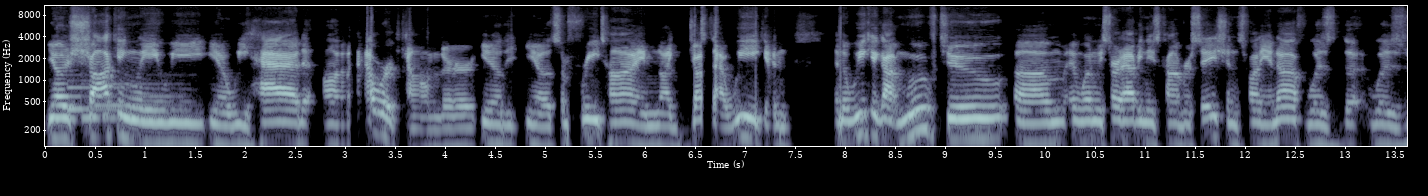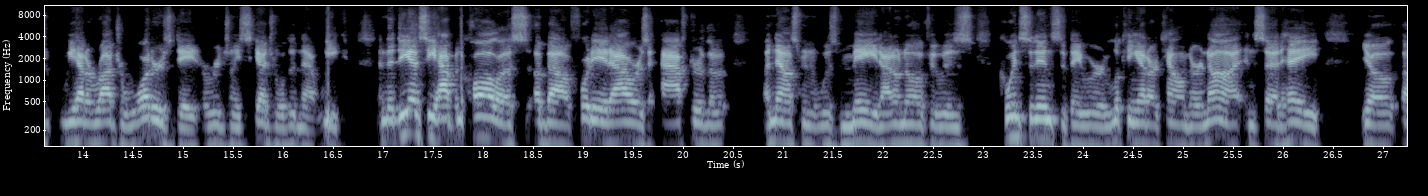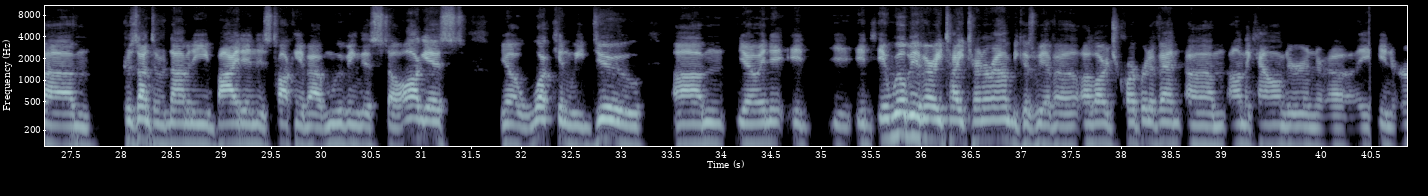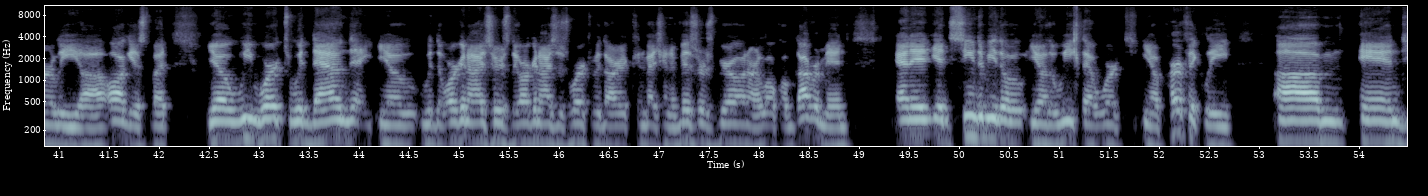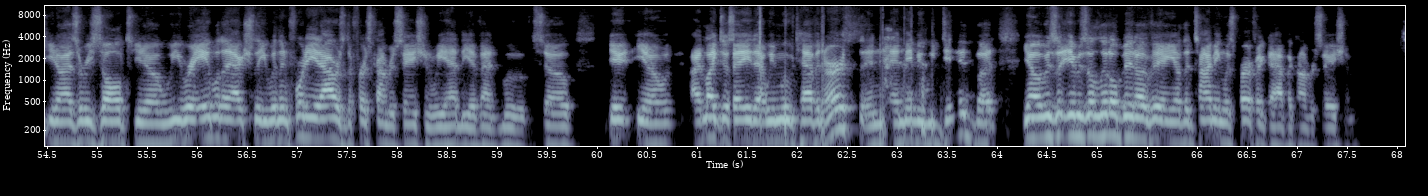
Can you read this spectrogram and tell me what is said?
you know, shockingly, we, you know, we had on our calendar, you know, the, you know, some free time like just that week, and and the week it got moved to, um, and when we started having these conversations, funny enough, was the was we had a Roger Waters date originally scheduled in that week, and the DNC happened to call us about 48 hours after the announcement was made. I don't know if it was coincidence if they were looking at our calendar or not, and said, "Hey, you know, um, presumptive nominee Biden is talking about moving this to August. You know, what can we do?" Um, you know, and it, it it, it will be a very tight turnaround because we have a, a large corporate event um, on the calendar in uh, in early uh, August. But you know, we worked with them. You know, with the organizers. The organizers worked with our Convention and Visitors Bureau and our local government, and it, it seemed to be the you know the week that worked you know perfectly. Um, and you know, as a result, you know, we were able to actually within 48 hours of the first conversation, we had the event moved. So it, you know, I'd like to say that we moved heaven and earth, and and maybe we did, but you know, it was it was a little bit of a, you know the timing was perfect to have the conversation.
